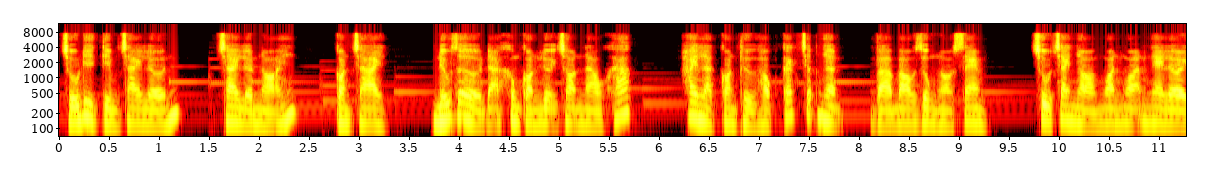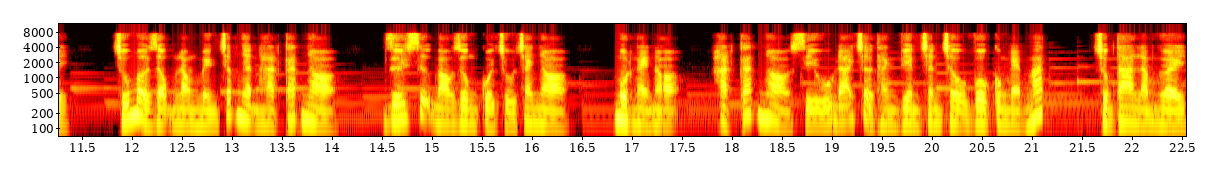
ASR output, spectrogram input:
chú đi tìm trai lớn. Trai lớn nói, con trai, nếu giờ đã không còn lựa chọn nào khác, hay là con thử học cách chấp nhận và bao dung nó xem. Chú trai nhỏ ngoan ngoãn nghe lời, chú mở rộng lòng mình chấp nhận hạt cát nhỏ. Dưới sự bao dung của chú trai nhỏ, một ngày nọ, hạt cát nhỏ xíu đã trở thành viên chân châu vô cùng đẹp mắt. Chúng ta làm người,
